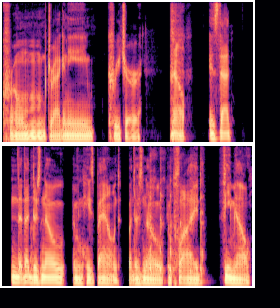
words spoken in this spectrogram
chrome dragony creature. Now, is that that, that there's no? I mean, he's bound, but there's no implied female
